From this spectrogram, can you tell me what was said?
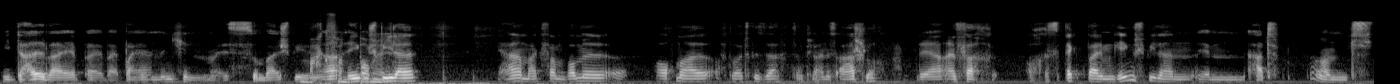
Vidal bei, bei, bei Bayern München ist zum Beispiel. Marc ja. Spieler, ja, Marc van Bommel, äh, auch mal auf Deutsch gesagt, so ein kleines Arschloch der einfach auch Respekt bei den Gegenspielern eben hat. Und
